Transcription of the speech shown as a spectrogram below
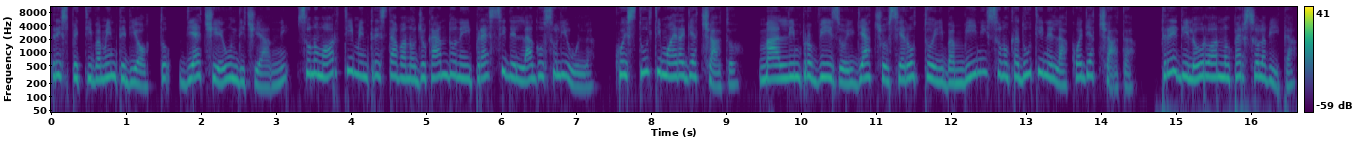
rispettivamente di 8, 10 e 11 anni, sono morti mentre stavano giocando nei pressi del lago Soliul. Quest'ultimo era ghiacciato, ma all'improvviso il ghiaccio si è rotto e i bambini sono caduti nell'acqua ghiacciata. Tre di loro hanno perso la vita,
